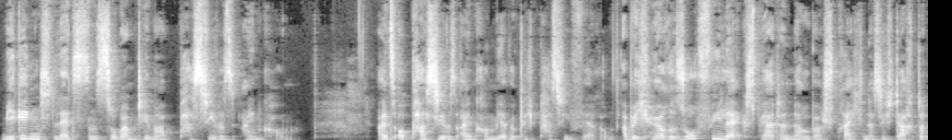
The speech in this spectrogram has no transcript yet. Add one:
Mir ging es letztens so beim Thema passives Einkommen. Als ob passives Einkommen ja wirklich passiv wäre. Aber ich höre so viele Experten darüber sprechen, dass ich dachte,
